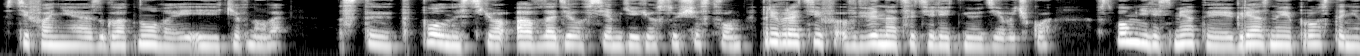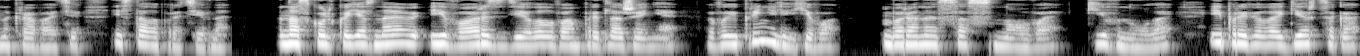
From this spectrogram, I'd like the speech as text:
Стефания сглотнула и кивнула. Стыд полностью овладел всем ее существом, превратив в двенадцатилетнюю девочку. Вспомнились мятые грязные простыни на кровати, и стало противно. «Насколько я знаю, Ивар сделал вам предложение. Вы приняли его?» Баронесса снова кивнула и провела герцога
